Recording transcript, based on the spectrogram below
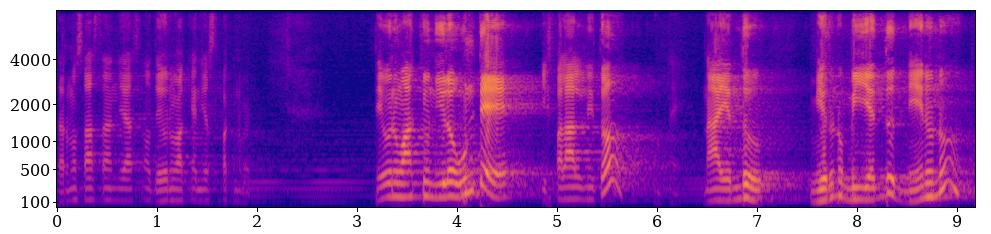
ధర్మశాస్త్రాన్ని చేస్తున్నావు దేవుని వాక్యం చేస్తే పక్కన పెట్టు. దేవుని వాక్యం నీలో ఉంటే ఈ ఫలాలు నీతో ఉంటాయి. నా ఎందు మీరును మీ ఎందు నేనును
